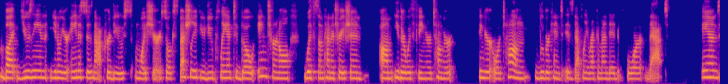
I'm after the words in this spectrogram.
but using, you know, your anus does not produce moisture. So, especially if you do plan to go internal with some penetration, um, either with finger, tongue, or finger or tongue, lubricant is definitely recommended for that. And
